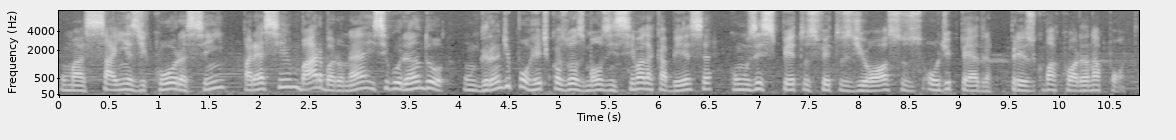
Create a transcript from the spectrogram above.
umas sainhas de couro assim, parece um bárbaro, né? E segurando um grande porrete com as duas mãos em cima da cabeça, com os espetos feitos de ossos ou de pedra, preso com uma corda na ponta.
